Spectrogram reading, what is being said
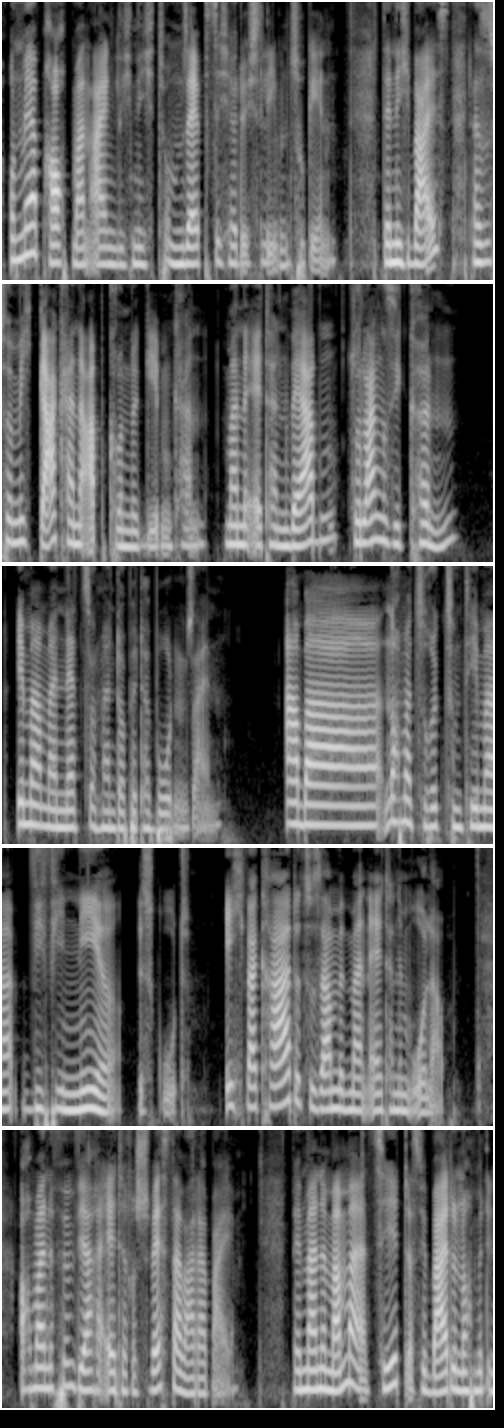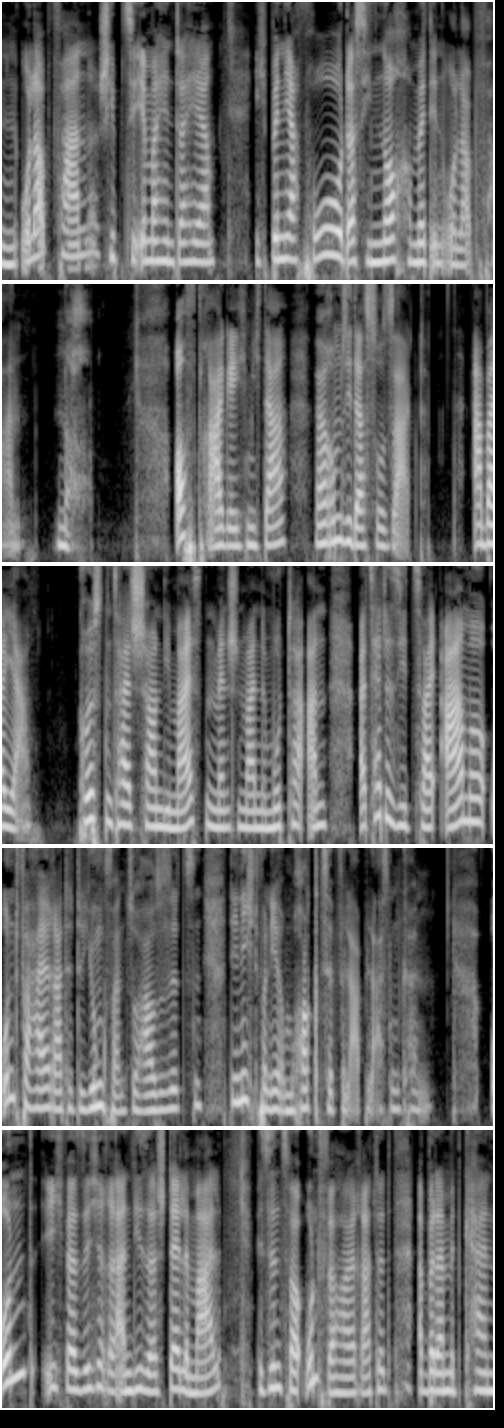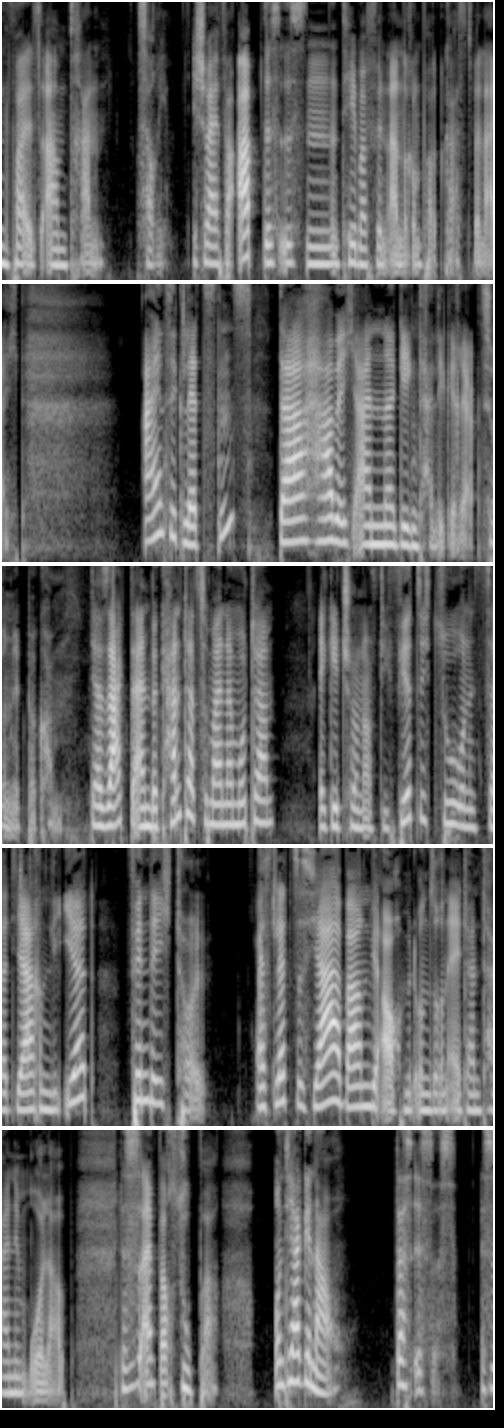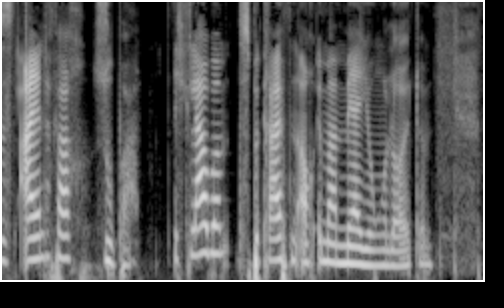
Und mehr braucht man eigentlich nicht, um selbstsicher durchs Leben zu gehen. Denn ich weiß, dass es für mich gar keine Abgründe geben kann. Meine Eltern werden, solange sie können, immer mein Netz und mein doppelter Boden sein. Aber nochmal zurück zum Thema, wie viel Nähe ist gut. Ich war gerade zusammen mit meinen Eltern im Urlaub. Auch meine fünf Jahre ältere Schwester war dabei. Wenn meine Mama erzählt, dass wir beide noch mit in den Urlaub fahren, schiebt sie immer hinterher, ich bin ja froh, dass sie noch mit in Urlaub fahren. Noch. Oft frage ich mich da, warum sie das so sagt. Aber ja, Größtenteils schauen die meisten Menschen meine Mutter an, als hätte sie zwei arme, unverheiratete Jungfern zu Hause sitzen, die nicht von ihrem Rockzipfel ablassen können. Und ich versichere an dieser Stelle mal, wir sind zwar unverheiratet, aber damit keinenfalls arm dran. Sorry, ich schweife ab, das ist ein Thema für einen anderen Podcast vielleicht. Einzig letztens, da habe ich eine gegenteilige Reaktion mitbekommen. Da sagte ein Bekannter zu meiner Mutter, er geht schon auf die 40 zu und ist seit Jahren liiert, Finde ich toll. Erst letztes Jahr waren wir auch mit unseren Elternteilen im Urlaub. Das ist einfach super. Und ja, genau, das ist es. Es ist einfach super. Ich glaube, das begreifen auch immer mehr junge Leute.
